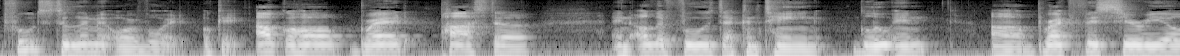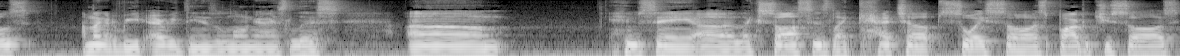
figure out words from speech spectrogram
foods to limit or avoid. Okay, alcohol, bread, pasta, and other foods that contain gluten, uh, breakfast cereals. I'm not gonna read everything. There's a long ass list. Um, he was saying uh, like sauces like ketchup, soy sauce, barbecue sauce,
